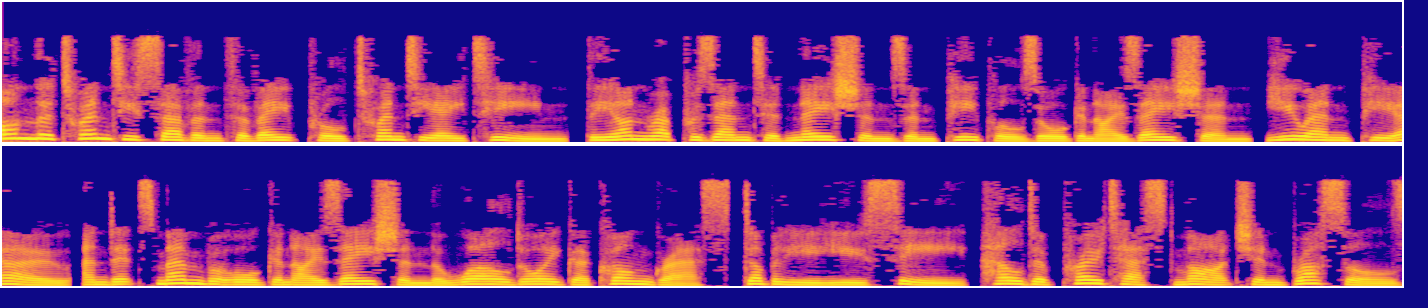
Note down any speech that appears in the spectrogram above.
On 27 April 2018, the Unrepresented Nations and Peoples Organization UNPO and its member organization the World Uyghur Congress WUC held a protest march in Brussels,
